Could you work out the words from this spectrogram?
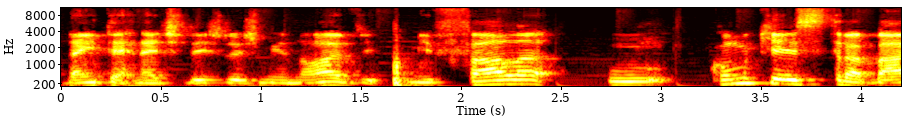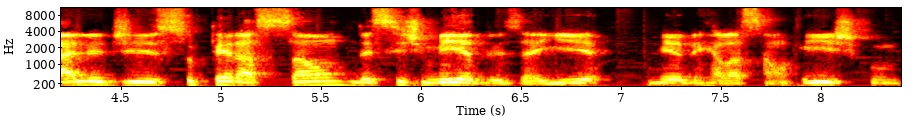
da internet desde 2009, me fala o, como que é esse trabalho de superação desses medos aí, medo em relação ao risco,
